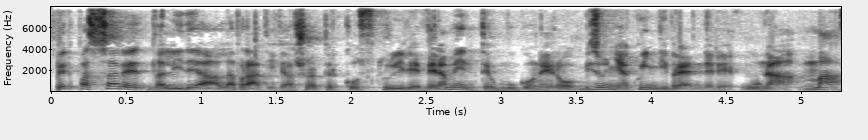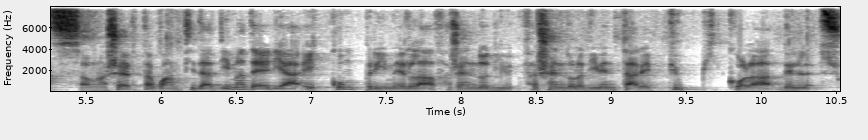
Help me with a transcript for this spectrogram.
Per passare dall'idea alla pratica, cioè per costruire veramente un buco nero, bisogna quindi prendere una massa, una certa quantità di materia e comprimerla facendola diventare più piccola del suo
